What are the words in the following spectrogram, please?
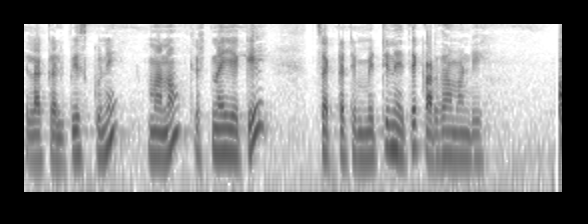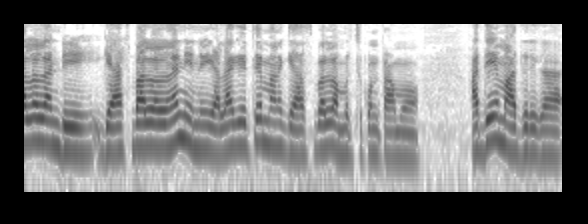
ఇలా కలిపేసుకుని మనం కృష్ణయ్యకి చక్కటి మెట్టినైతే కడదామండి. బల్లలండి గ్యాస్ బల్లలనే నేను ఎలాగైతే మన గ్యాస్ బల్ల అమర్చుకుంటామో అదే మాదిరిగా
